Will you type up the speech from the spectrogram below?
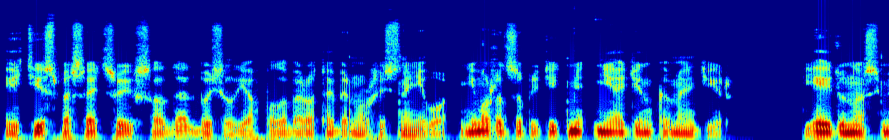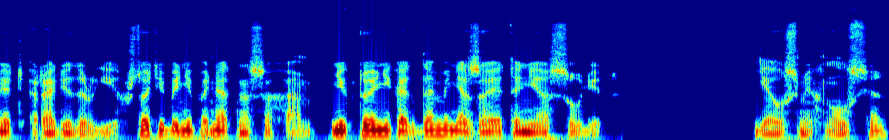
Идти спасать своих солдат, бросил я в полоборота, обернувшись на него. Не может запретить мне ни один командир. Я иду на смерть ради других. Что тебе непонятно, Сахам? Никто и никогда меня за это не осудит. Я усмехнулся.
